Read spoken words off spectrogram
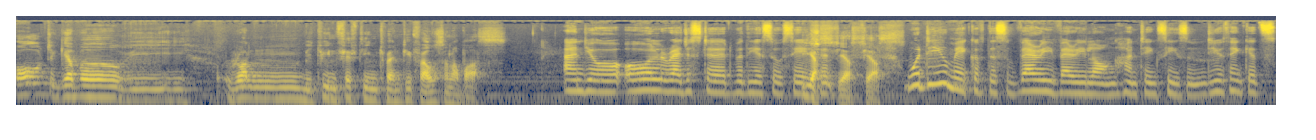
Altogether, we run between 15, 20,000 of us. And you're all registered with the association? Yes, yes, yes. What do you make of this very, very long hunting season? Do you think it's,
